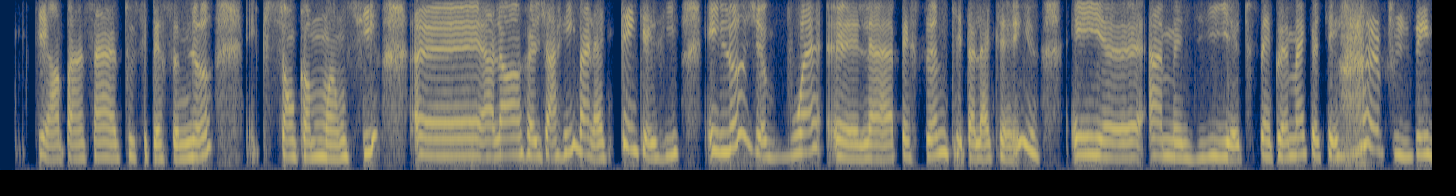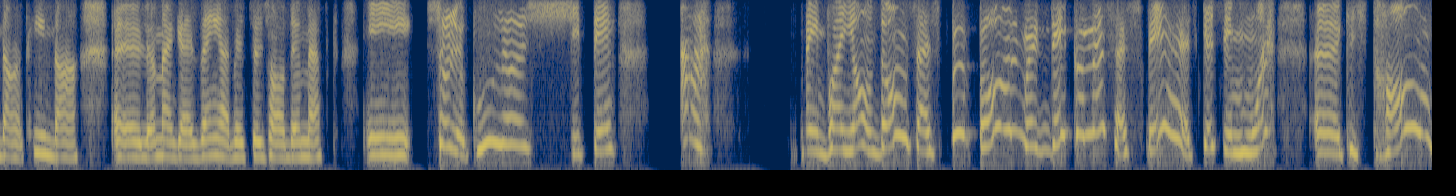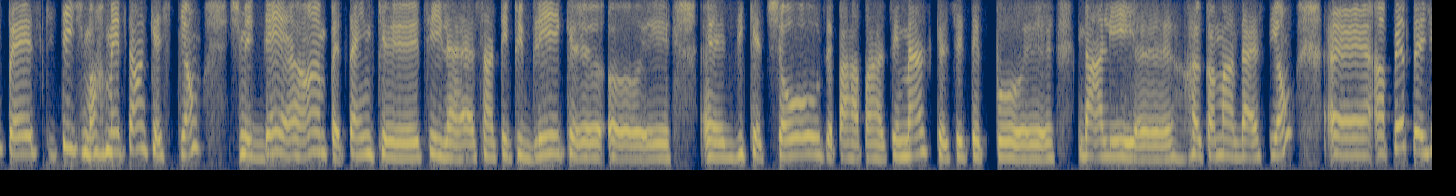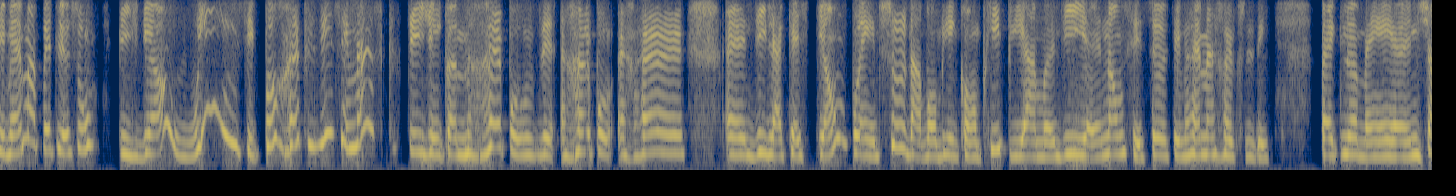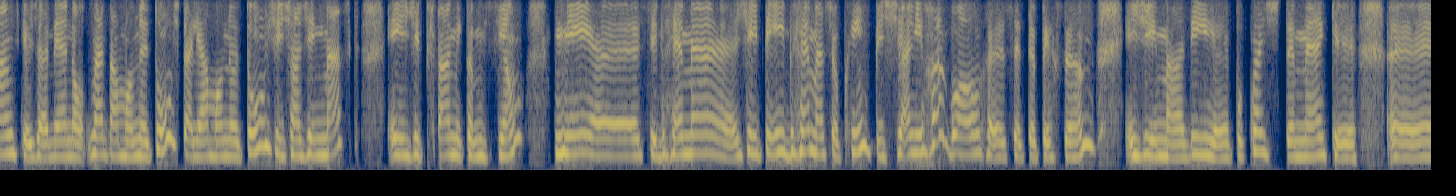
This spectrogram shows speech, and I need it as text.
en pensant à toutes ces personnes-là qui sont comme moi aussi. Euh, alors, j'arrive à la quincaillerie et là, je vois euh, la personne qui est à l'accueil et elle me dit tout simplement que c'est refusé d'entrer dans le magasin avec ce genre de masque. Et sur le coup, là, j'étais ah ben voyons donc, ça se peut pas. Me dis comment ça se fait? Est-ce que c'est moi? Euh, qui se trompe? Que je me remettais en question? Je me disais hein, peut-être que la santé publique euh, a euh, dit quelque chose par rapport à ces masques, que c'était pas dans les recommandations. en fait, j'ai même en fait le saut. Puis je dis oh oui, c'est pas refuser ces masques. J'ai comme reposé, dit la question pour être sûr d'avoir bien compris. Puis elle m'a dit euh, non, c'est ça, c'est vraiment refusé. Fait que là, ben, euh, une chance que j'avais un autre masque dans mon auto. Je suis allée à mon auto, j'ai changé de masque et j'ai pu faire mes commissions. Mais euh, c'est vraiment, j'ai été vraiment surprise. Puis je suis allée revoir cette personne et j'ai demandé pourquoi justement que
